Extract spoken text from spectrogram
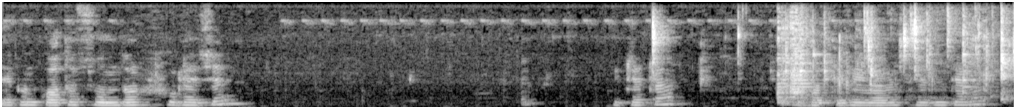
দেখুন কত সুন্দর ফুলেছে। পিঠেটা। ভর্তি থেকে এইভাবে ফেলে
